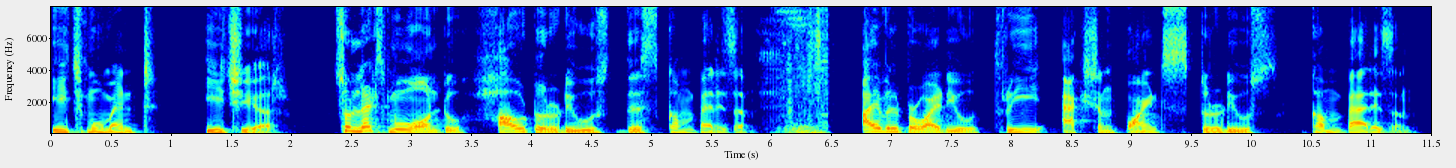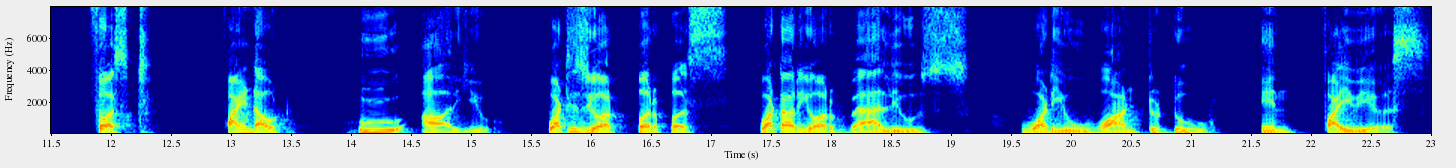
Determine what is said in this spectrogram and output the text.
each moment, each year. So let's move on to how to reduce this comparison. I will provide you three action points to reduce comparison. First, find out who are you? What is your purpose? What are your values? What do you want to do in 5 years,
